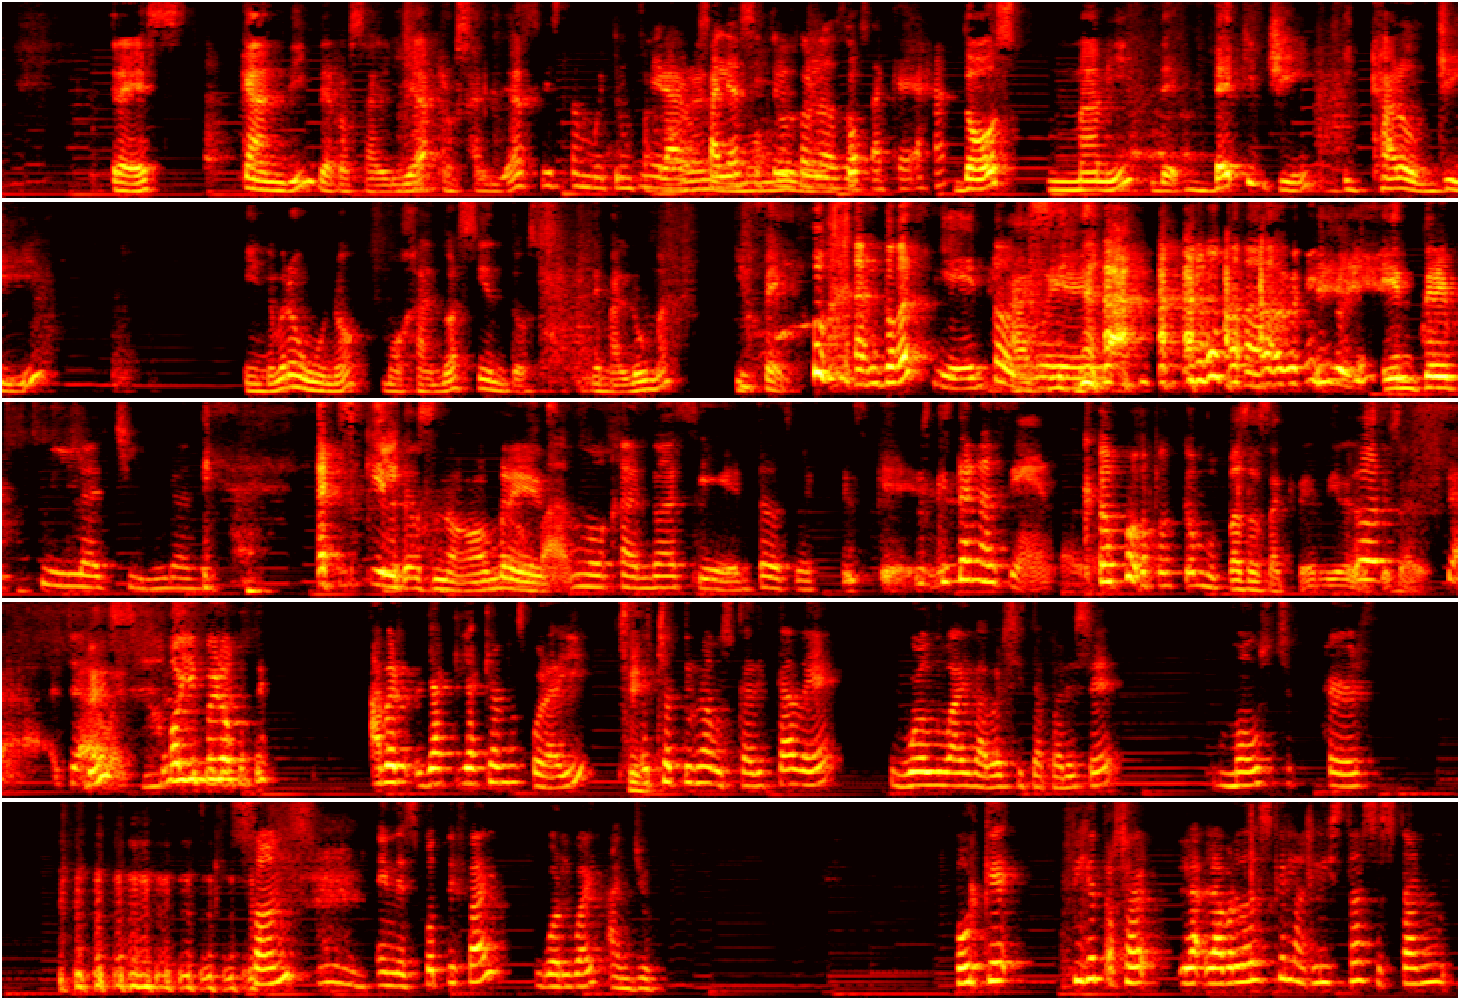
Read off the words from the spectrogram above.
3. Candy de Rosalía. Rosalía sí está muy triunfadora. Mira, Rosalía sí triunfó los dos. ¿a qué? Ajá. 2. Mami de Becky G y Carol G. Y número 1. Mojando asientos de Maluma y Fe. Mojando asientos, güey. Entre. La chingan. Es que los nombres. Va Mojando asientos, güey. Es que. Pues, ¿qué están haciendo? ¿Cómo, cómo pasas a creer, que sabes? Ya, ya, ¿Ves? güey. ¿Ves? Oye, pero- A ver, ya, ya que andas por ahí, Sí. échate una buscadita de Worldwide a ver si te aparece Most Heard Songs en Spotify, Worldwide and You. Porque, fíjate, o sea, la, la verdad es que las listas están.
